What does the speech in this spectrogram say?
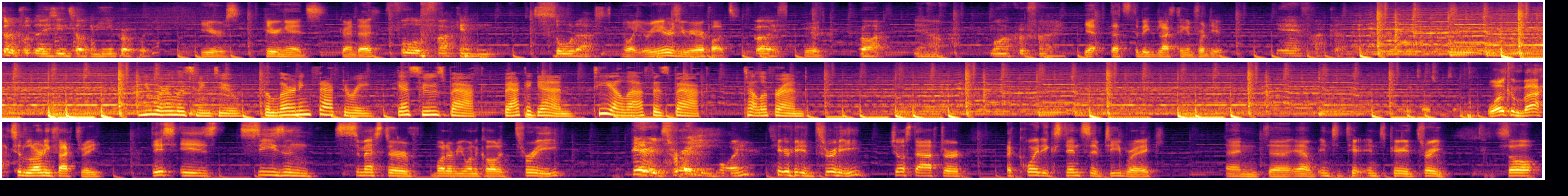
just got to put these in so I can hear properly. Ears, hearing aids, granddad. Full of fucking sawdust. What, your ears or your AirPods? Both. Good. Right. Now, microphone. Yeah, that's the big black thing in front of you. Yeah, fuck it. You are listening to The Learning Factory. Guess who's back? Back again. TLF is back. Tell a friend. Welcome back to the Learning Factory. This is season, semester, whatever you want to call it, three. Period three. One, period three, just after a quite extensive tea break, and uh, yeah, into te- into period three. So,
